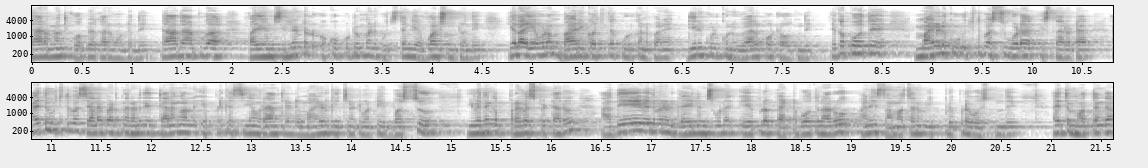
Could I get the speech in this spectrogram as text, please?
చాలా మందికి ఉపయోగకరంగా ఉంటుంది. దాదాపుగా పదిహేను సిలిండర్లు ఒక్కొక్క కుటుంబానికి ఉచితంగా ఇవ్వాల్సి ఉంటుంది. ఇలా ఇవ్వడం భారీ ఖర్చుతో కూడుకున్న పని. దీనికి కూడా కొన్ని వేల కోట్లు అవుతుంది. ఇకపోతే మహిళలకు ఉచిత బస్సు కూడా ఇస్తారట. అయితే ఉచిత బస్సు ఎలా పెడుతున్నారు అనేది తెలంగాణలో ఇప్పటికే సీఎం రేవంత్ రెడ్డి మహిళలకు ఇచ్చినటువంటి బస్సు ఈ విధంగా ప్రవేశపెట్టారు. అదే విధమైన గైడ్లైన్స్ కూడా ఏపీలో పెట్టబోతున్నారు అని సమాచారం ఇప్పుడిప్పుడే వస్తుంది. అయితే మొత్తంగా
